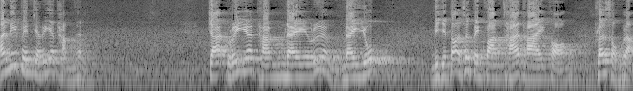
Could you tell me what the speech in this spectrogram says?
อันนี้เป็นจริยธรรมท่านจริยธรรมในเรื่องในยุคดิจิตอลซึ่งเป็นความท้าทายของพระสงฆ์เรา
